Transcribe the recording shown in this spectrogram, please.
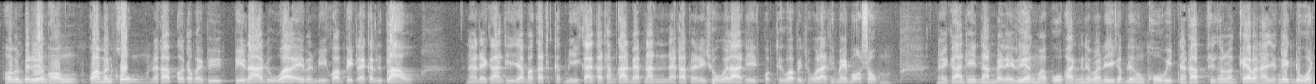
เพราะมันเป็นเรื่องของความมั่นคงนะครับ ก็ต้องไปพิพิจารณาดูว่าเอ๊ะมันมีความผิดอะไรกันหรือเปล่านะในการที่จะมากระมีการกระทำการแบบนั้นนะครับในช่วงเวลานี้ผมถือว่าเป็นช่วงเวลาที่ไม่เหมาะสม ในการที่นำหลาย ๆ เรื่องมาพัวพันกันในวันนี้กับเรื่องของโควิดนะครับ ซึ่งกำลังแก้ปัญหาอย่างเร่งด่วน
